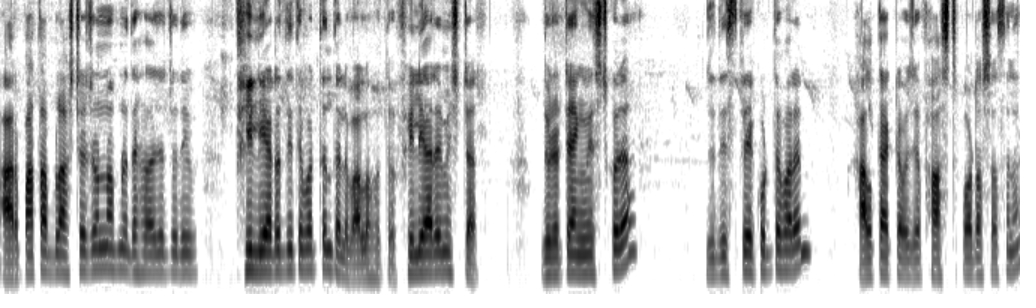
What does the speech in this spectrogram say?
আর পাতা ব্লাস্টের জন্য আপনি দেখা যায় যদি ফিলিয়ারটা দিতে পারতেন তাহলে ভালো হতো। ফিলিয়ারে মিস্টার, দুইটা ট্যাঙ্ক মিক্সড করে যদি স্প্রে করতে পারেন, হালকা একটা ওই যে ফার্স্ট পটাশ আছে না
